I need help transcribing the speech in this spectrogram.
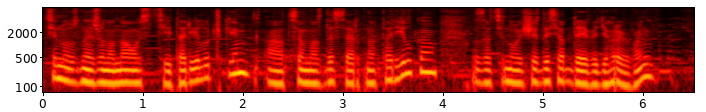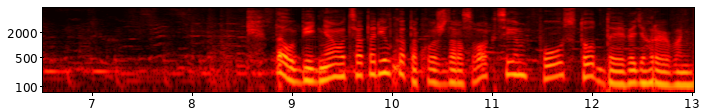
Ціну знижено на ось ці тарілочки. А це в нас десертна тарілка за ціною 69 гривень. Та обідня оця тарілка також зараз в акції по 109 гривень.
